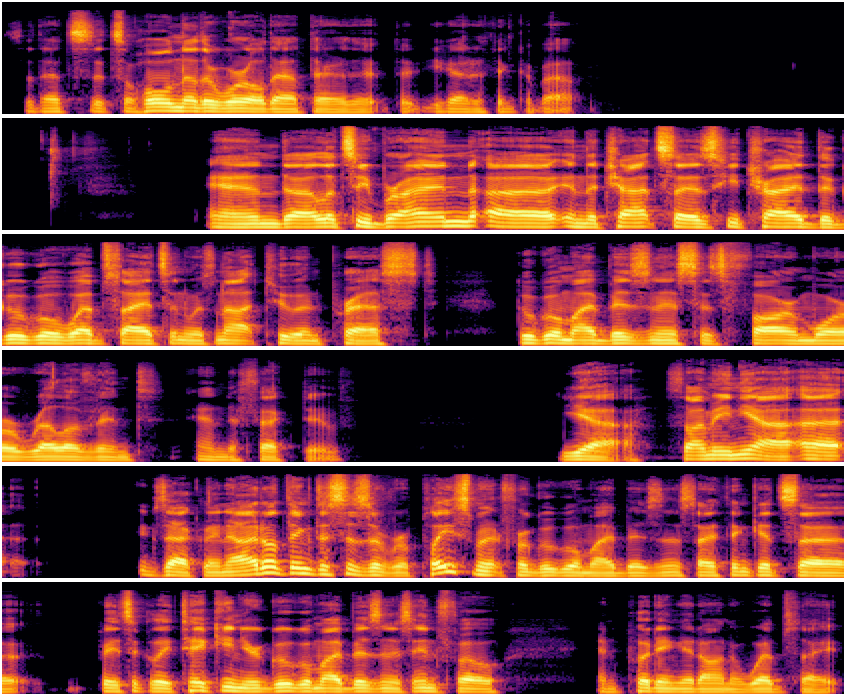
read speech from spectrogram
So that's it's a whole nother world out there that, that you got to think about. And uh, let's see, Brian uh, in the chat says he tried the Google websites and was not too impressed. Google My Business is far more relevant and effective. Yeah. So I mean, yeah, uh, exactly. Now I don't think this is a replacement for Google My Business. I think it's uh, basically taking your Google My Business info and putting it on a website.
